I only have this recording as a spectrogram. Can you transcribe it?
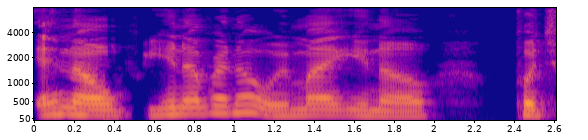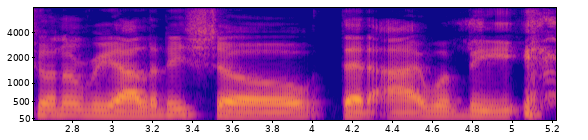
You know, you never know. We might, you know, put you on a reality show that I would be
